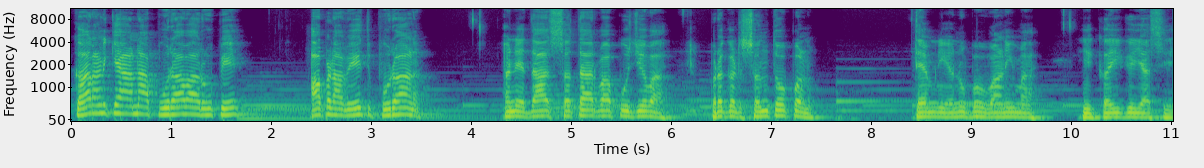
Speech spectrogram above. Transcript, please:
કારણ કે આના પુરાવા રૂપે આપણા વેદ પુરાણ અને દાસ સતાર બાપુ જેવા પ્રગટ સંતો પણ તેમની અનુભવ વાણીમાં એ કહી ગયા છે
